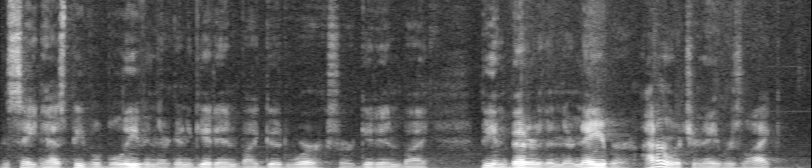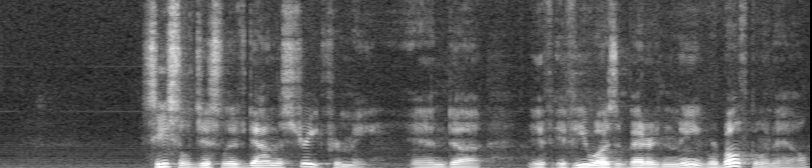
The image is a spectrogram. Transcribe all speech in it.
And Satan has people believing they're going to get in by good works or get in by being better than their neighbor. I don't know what your neighbor's like. Cecil just lives down the street from me. And uh, if, if he wasn't better than me, we're both going to hell.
